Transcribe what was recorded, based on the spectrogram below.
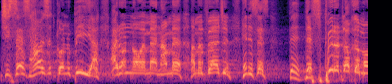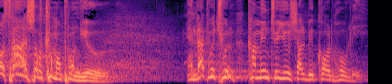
She says, How is it going to be? I, I don't know a man. I'm a, I'm a virgin. And he says, the, the Spirit of the Most High shall come upon you. And that which will come into you shall be called holy.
